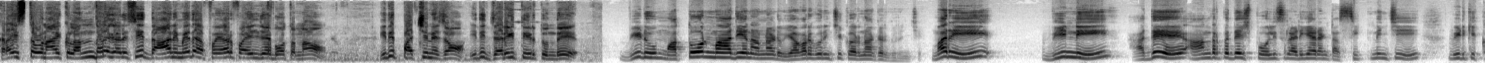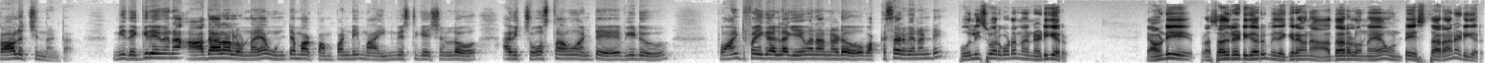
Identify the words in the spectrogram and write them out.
క్రైస్తవ నాయకులందరూ కలిసి దాని మీద ఎఫ్ఐఆర్ ఫైల్ చేయబోతున్నాం. ఇది పచ్చి నిజం. ఇది జరిగి తీరుతుంది. వీడు మతోన్మాది అని అన్నాడు. ఎవరి గురించి? కరుణాకర్ గురించి. మరి వీడిని అదే ఆంధ్రప్రదేశ్ పోలీసులు అడిగారంట. సిట్ నుంచి వీడికి కాల్ వచ్చిందంట. మీ దగ్గర ఏమైనా ఆధారాలు ఉన్నాయా? ఉంటే మాకు పంపండి. మా ఇన్వెస్టిగేషన్లో అవి చూస్తాము అంటే వీడు పాయింట్ ఫైవ్ గల్లాగా ఏమని అన్నాడో ఒక్కసారి వినండి. పోలీసు వారు కూడా నన్ను అడిగారు. ఏమండి ప్రసాద్ రెడ్డి గారు మీ దగ్గర ఏమైనా ఆధారాలు ఉన్నాయా? ఉంటే ఇస్తారా అని అడిగారు.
